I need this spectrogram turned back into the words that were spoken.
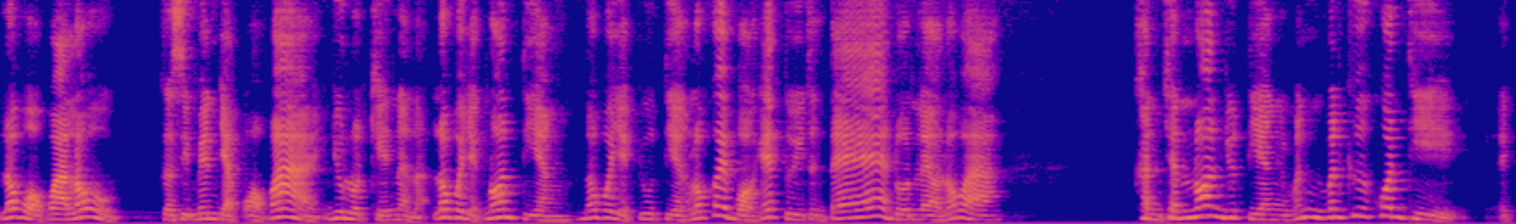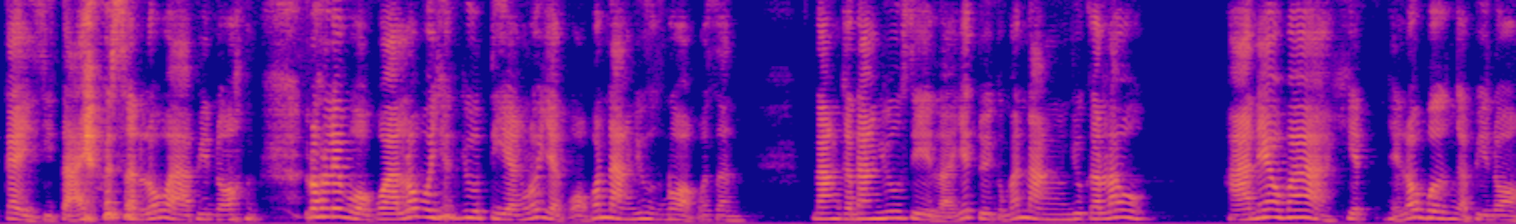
เราบอกว่าเรา ก็สิแม่นอยากออกมาอยู่รถเข็นนั่นล่ะเราบ่อยากนอนเตียง เราบ่อยากอยู่เตียง เราเคยบอกยายตุ๋ยตั้งแต่โดนแล้วแล้วว่าขันฉันนอนอยู่เตียงมันมันคือคนที่ใกล้สิตายว่าซั่นแล้วว่าพี่น้อง เราเลยบอกว่า เราบ่อยากอยู่เตียงเราอยากออกมานั่งอยู่ข้างนอกว่าซั่นนั่งก็นั่งอยู่สิล่ะยายตุ้ยก็มานั่งอยู่กับเราหาแนวมาเฮ็ดให้เราเบิ่งอะพี่น้อง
